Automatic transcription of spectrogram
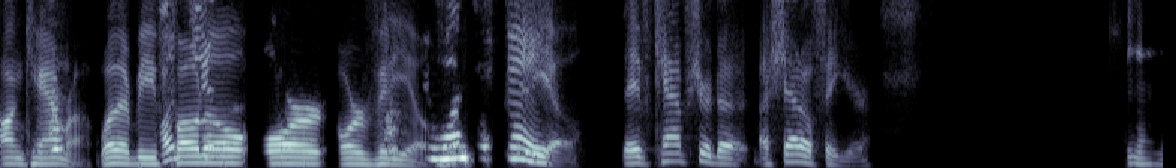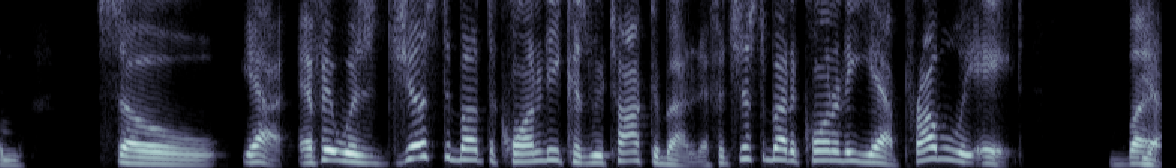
on camera, whether it be On photo camera. or or video. I want to stay. video they've captured a, a shadow figure um, so yeah if it was just about the quantity because we talked about it if it's just about a quantity yeah probably eight but Yeah.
